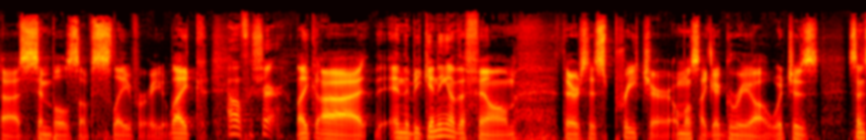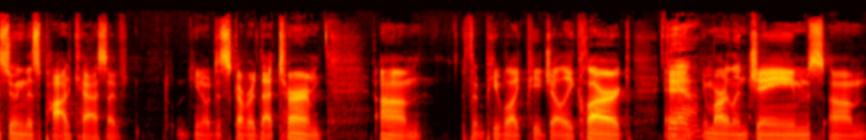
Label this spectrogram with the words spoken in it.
uh, symbols of slavery. Like oh for sure like uh in the beginning of the film there's this preacher almost like a griot which is since doing this podcast i've you know discovered that term um people like P. Djèlí Clark and Yeah. marlon james um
